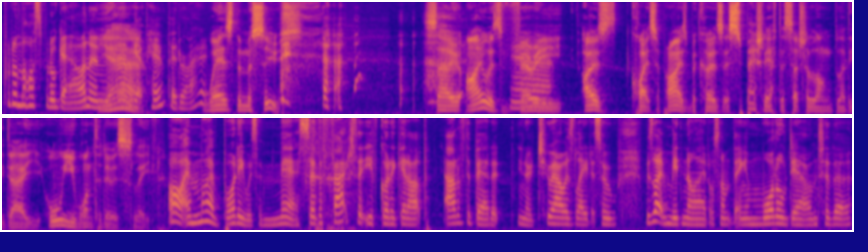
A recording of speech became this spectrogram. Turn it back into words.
Put on the hospital gown and, Yeah. and get pampered, right? Where's the masseuse? so I was very, I was quite surprised because, especially after such a long bloody day, all you want to do is sleep. Oh, and my body was a mess. So the fact that you've got to get up out of the bed at you know two hours later, so it was like midnight or something, and waddle down to the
